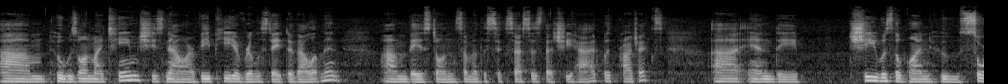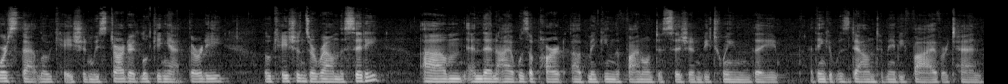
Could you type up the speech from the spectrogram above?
um, who was on my team, she's now our VP of real estate development, um, based on some of the successes that she had with projects. Uh, and the she was the one who sourced that location. We started looking at 30 locations around the city, um, and then I was a part of making the final decision between the. I think it was down to maybe five or ten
